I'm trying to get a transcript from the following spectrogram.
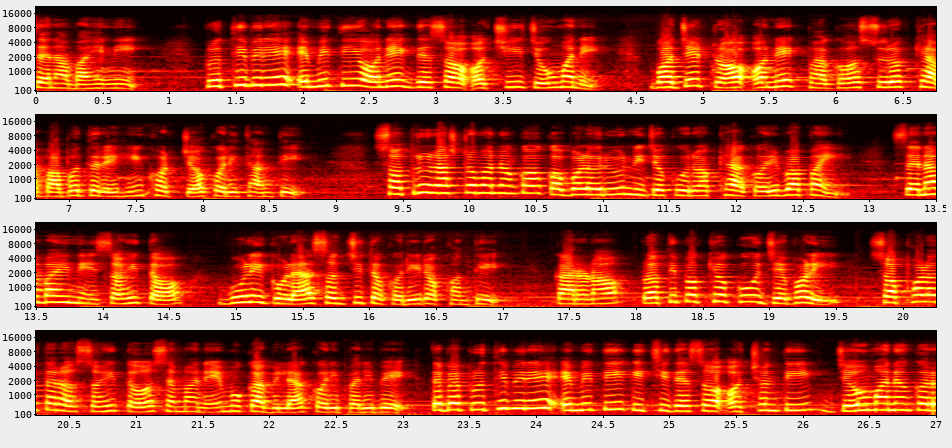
ସେନାବାହିନୀ। ପୃଥିବୀରେ ଏମିତି ଅନେକ ଦେଶ ଅଛି ଯେଉଁମାନେ ବଜେଟ୍ର ଅନେକ ଭାଗ ସୁରକ୍ଷା ବାବଦରେ ହିଁ ଖର୍ଚ୍ଚ କରିଥାନ୍ତି। ଶତ୍ରୁ ରାଷ୍ଟ୍ରମାନଙ୍କ କବଳରୁ ନିଜକୁ ରକ୍ଷା କରିବା ପାଇଁ ସେନାବାହିନୀ ସହିତ ଗୁଳିଗୋଳା ସଜ୍ଜିତ କରି ରଖନ୍ତି। କାରଣ ପ୍ରତିପକ୍ଷକୁ ଯେଭଳି ସଫଳତାର ସହିତ ସେମାନେ ମୁକାବିଲା କରିପାରିବେ। ତେବେ ପୃଥିବୀରେ ଏମିତି କିଛି ଦେଶ ଅଛନ୍ତି ଯେଉଁମାନଙ୍କର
